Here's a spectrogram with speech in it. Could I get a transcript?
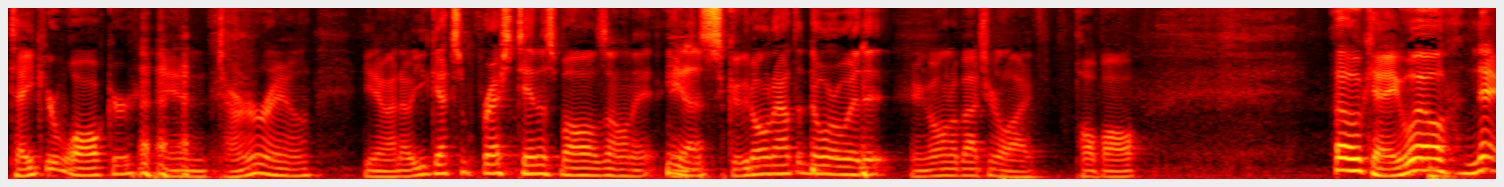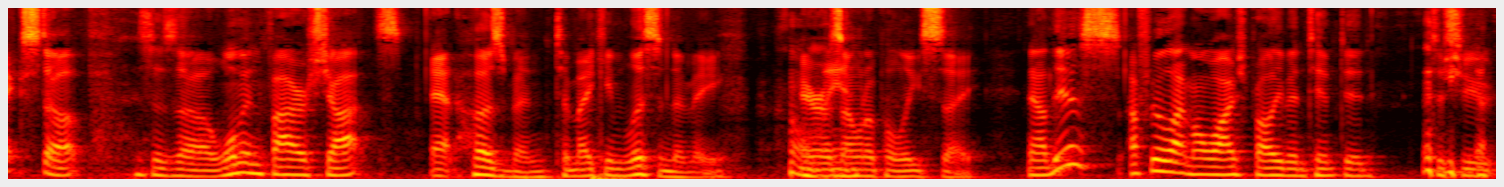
take your walker and turn around. You know, I know you got some fresh tennis balls on it. And Yeah. just scoot on out the door with it and go on about your life, paw paw. Okay, well, next up, this is a woman fires shots at husband to make him listen to me. Oh, Arizona police say. Now, this, I feel like my wife's probably been tempted to shoot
